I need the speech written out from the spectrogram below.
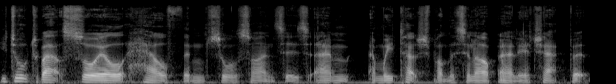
You talked about soil health and soil sciences, um, and we touched upon this in our earlier chat, but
